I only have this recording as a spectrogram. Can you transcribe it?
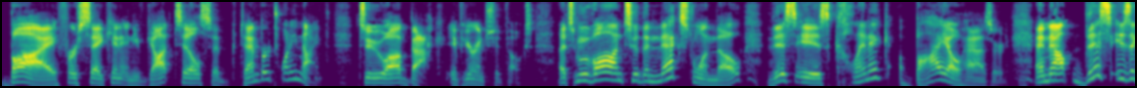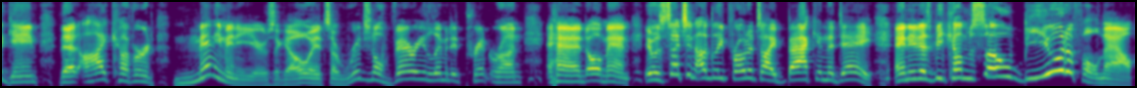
by Forsaken, and you've got till September 29th to uh, back if you're interested, folks. Let's move on to the next one, though. This is Clinic Biohazard. And now, this is a game that I covered many, many years ago. Its original, very limited print run. And oh man, it was such an ugly prototype back in the day. And it has become so beautiful now.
